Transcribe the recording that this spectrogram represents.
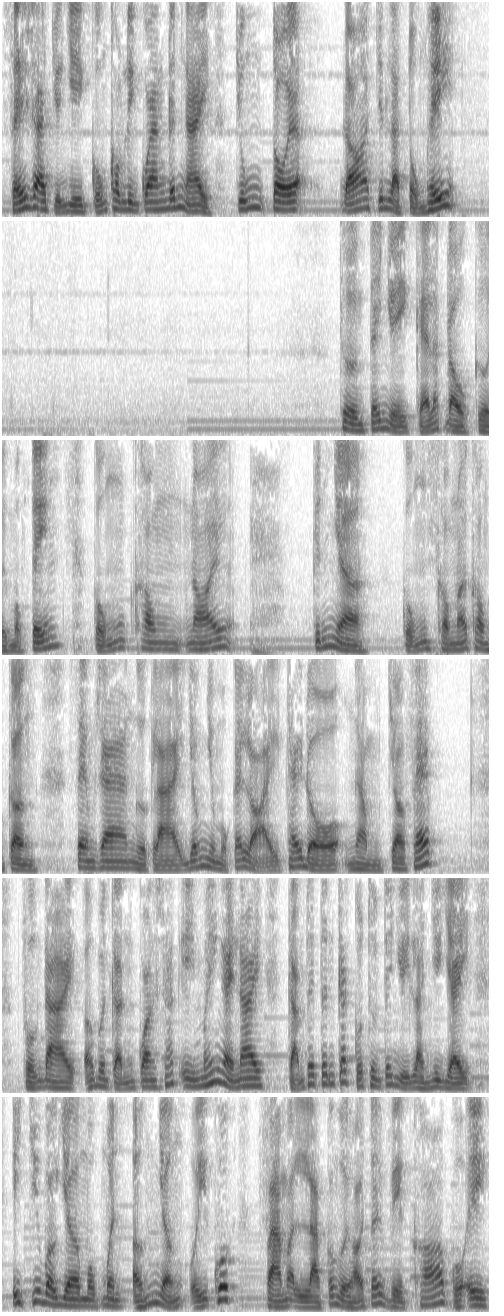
xảy ra chuyện gì cũng không liên quan đến ngài, chúng tôi đó chính là Tụng Hí. Thường Tế Nhụy kẻ lắc đầu cười một tiếng, cũng không nói kính nhờ, cũng không nói không cần, xem ra ngược lại giống như một cái loại thái độ ngầm cho phép. Phượng Đài ở bên cạnh quan sát y mấy ngày nay, cảm thấy tính cách của Thương Tế Nhụy là như vậy, y chưa bao giờ một mình ẩn nhẫn ủy khuất, phạm là có người hỏi tới việc khó của y,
